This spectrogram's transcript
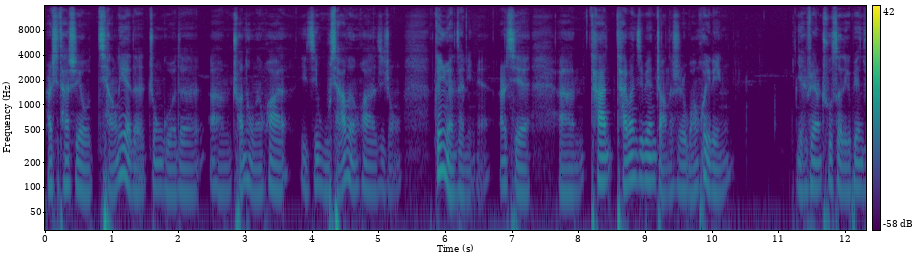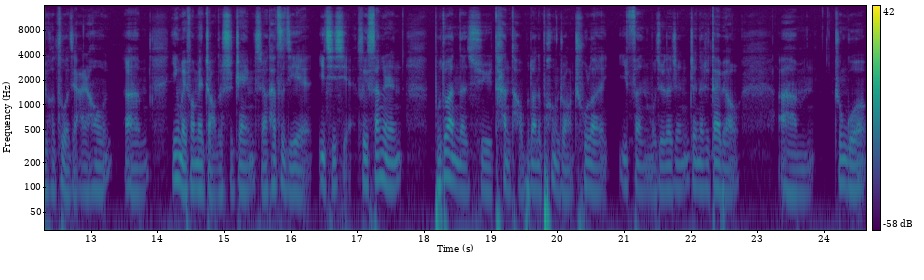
而且它是有强烈的中国的嗯传统文化以及武侠文化的这种根源在里面，而且嗯，他台湾这边找的是王慧玲，也是非常出色的一个编剧和作家，然后嗯，英美方面找的是 James，然后他自己也一起写，所以三个人不断的去探讨，不断的碰撞，出了一份我觉得真真的是代表嗯中国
